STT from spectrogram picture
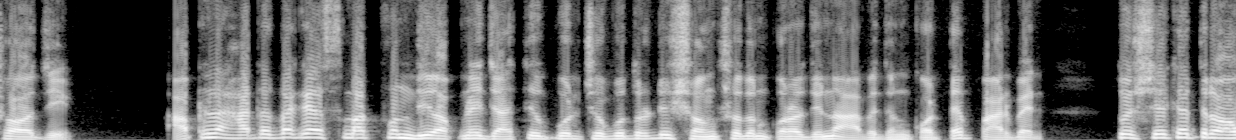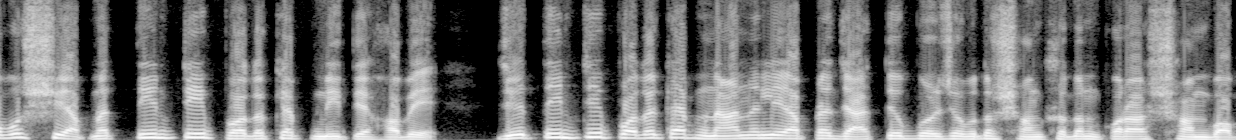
সহজে। আপনার হাতে থাকা স্মার্টফোন দিয়ে আপনি জাতীয় পরিচয়পত্রটি সংশোধন করার জন্য আবেদন করতে পারবেন। তো সেক্ষেত্রে অবশ্যই আপনার তিনটি পদক্ষেপ নিতে হবে। যে তিনটি পদক্ষেপ না নিলে আপনার জাতীয় পরিচয়পত্র সংশোধন করা সম্ভব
